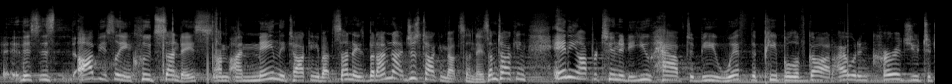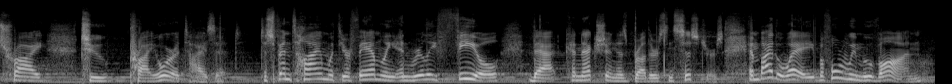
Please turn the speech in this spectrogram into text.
this is obviously includes Sundays. I'm, I'm, mainly talking about Sundays, but I'm not just talking about Sundays. I'm talking any opportunity you have to be with the people of God. I would encourage you to try to prioritize it to spend time with your family and really feel that connection as brothers and sisters. And by the way, before we move on,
